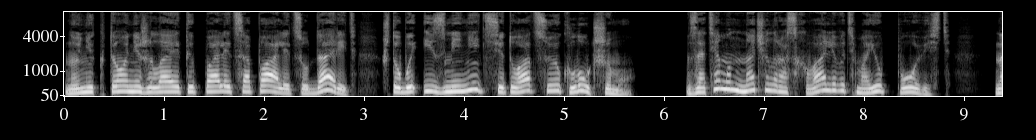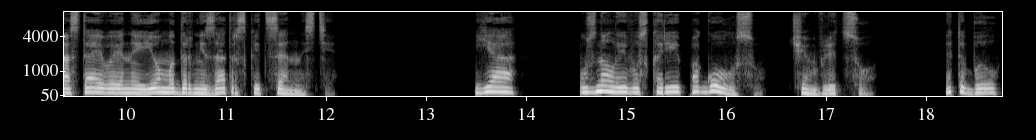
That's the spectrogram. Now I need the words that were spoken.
но никто не желает и палец о палец ударить, чтобы изменить ситуацию к лучшему. Затем он начал расхваливать мою повесть, настаивая на ее модернизаторской ценности. Я узнала его скорее по голосу, чем в лицо. Это был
